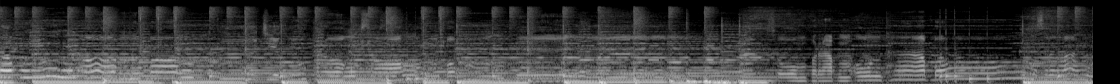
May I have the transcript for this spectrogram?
លោកនាងមានអូនបងគឺជាគូក្រងផ្សងបុកពេសូមប្រាប់អូនថាបងស្រឡាញ់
